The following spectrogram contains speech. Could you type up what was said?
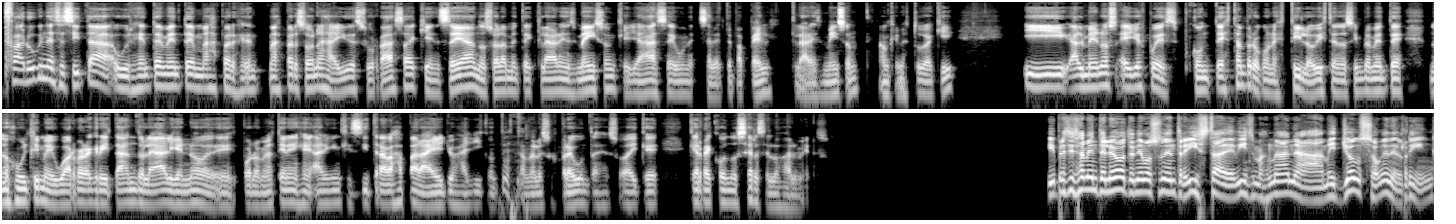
Farouk necesita urgentemente más, más personas ahí de su raza, quien sea, no solamente Clarence Mason, que ya hace un excelente papel, Clarence Mason, aunque no estuvo aquí. Y al menos ellos pues contestan, pero con estilo, ¿viste? No simplemente no es Ultimate Warrior gritándole a alguien, ¿no? Eh, por lo menos tienen a alguien que sí trabaja para ellos allí contestándole sus preguntas. Eso hay que, que reconocérselos al menos. Y precisamente luego tenemos una entrevista de Vince McMahon a Ahmed Johnson en el ring,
